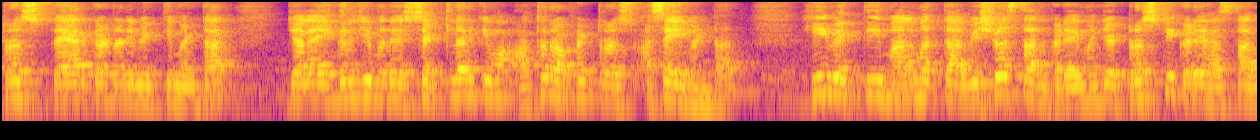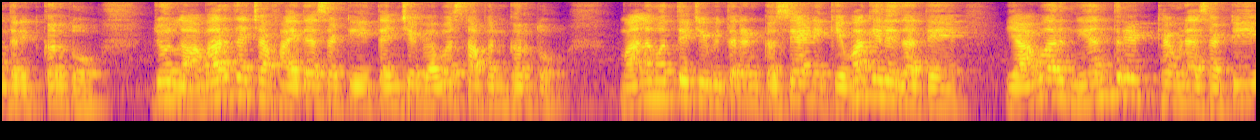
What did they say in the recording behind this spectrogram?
ट्रस्ट तयार करणारी व्यक्ती म्हणतात ज्याला इंग्रजीमध्ये सेटलर किंवा ऑथर ऑफ ए ट्रस्ट असेही म्हणतात. ही व्यक्ती मालमत्ता विश्वस्तांकडे म्हणजे ट्रस्टीकडे हस्तांतरित करतो जो लाभार्थ्याच्या फायद्यासाठी त्यांचे व्यवस्थापन करतो. मालमत्तेचे वितरण कसे आणि केव्हा केले जाते यावर नियंत्रित ठेवण्यासाठी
